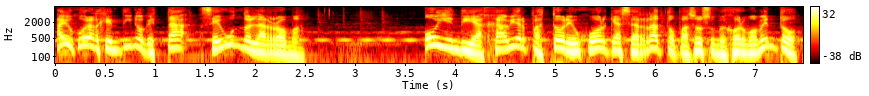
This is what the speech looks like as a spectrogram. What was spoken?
hay un jugador argentino que está segundo en la Roma. Hoy en día, Javier Pastore, un jugador que hace rato pasó su mejor momento,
